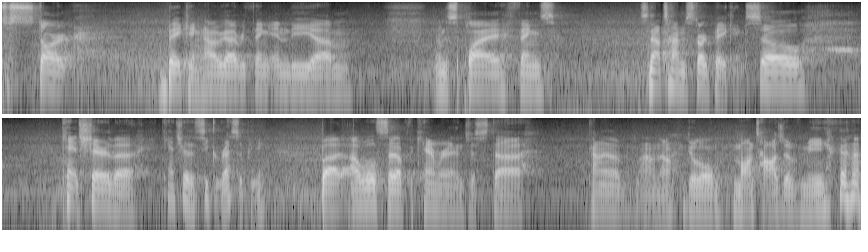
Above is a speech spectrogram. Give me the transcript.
to start baking. Now we got everything in the um, in the supply things. It's now time to start baking. So can't share the can't share the secret recipe, but I will set up the camera and just uh, kind of I don't know do a little montage of me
